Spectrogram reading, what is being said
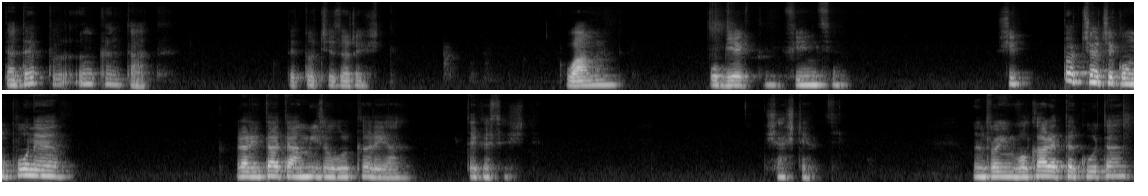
de-a dreptul încântat de tot ce zărești. Oameni, obiecte, ființe și tot ceea ce compune realitatea în mijlocul căreia te găsești. Și aștepți. Într-o invocare tăcută,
